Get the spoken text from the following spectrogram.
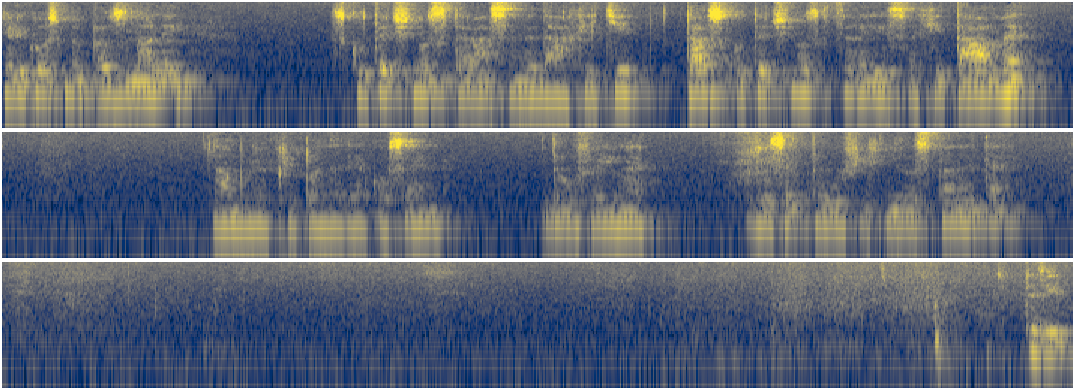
Jelikož jsme poznali skutečnost, která se nedá chytit, ta skutečnost, které se chytáme, nám bude připadat jako sen. Doufejme, že se k tomu všichni dostanete. Tedy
